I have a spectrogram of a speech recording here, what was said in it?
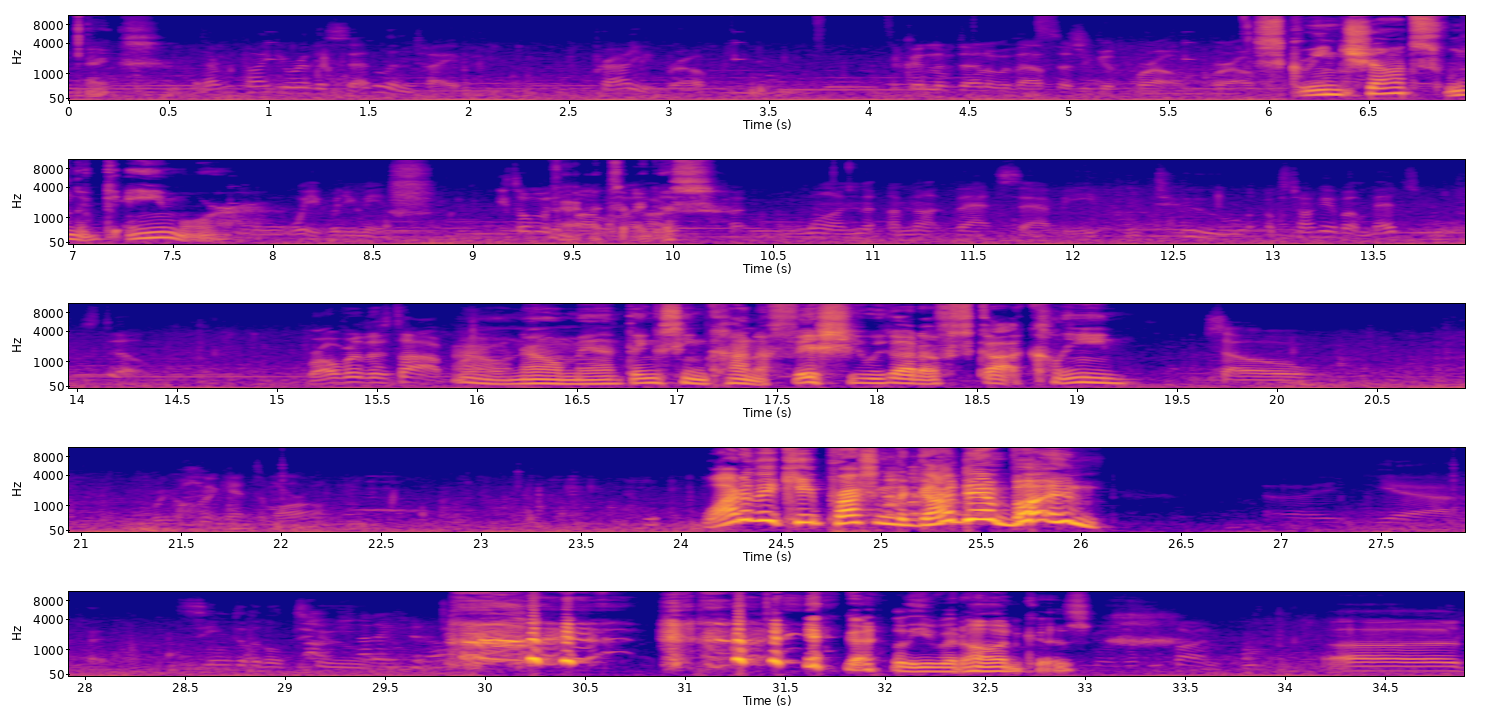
thanks. Never thought you were the settling type. Proud of you, bro. I couldn't have done it without such a good bro, bro. Screenshots from the game, or Wait, what do you mean? You told me to yeah, follow that's my I guess. One, I'm not that sappy. And two, I was talking about med school. Still, we're over the top, bro. Oh no, man, things seem kind of fishy. We got off scot clean. So, we're going Why do they keep pressing the goddamn button? Uh, yeah, it seemed a little too. I gotta leave it on because Uh,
